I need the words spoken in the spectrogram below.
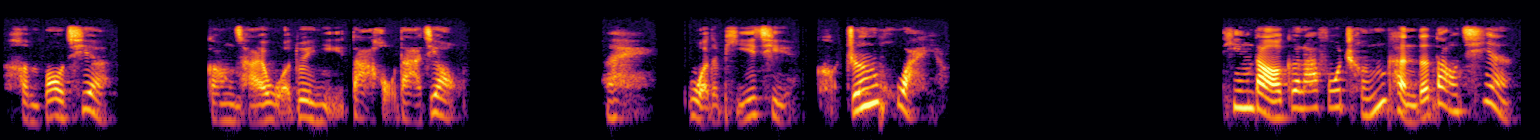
很抱歉，刚才我对你大吼大叫。哎，我的脾气可真坏呀！”听到格拉夫诚恳的道歉，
